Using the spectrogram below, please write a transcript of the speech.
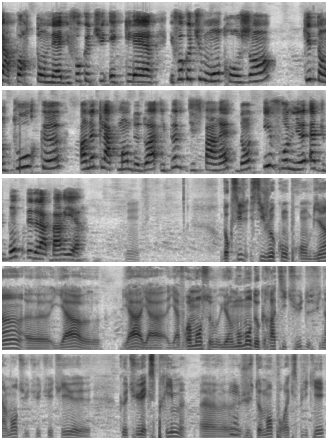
apportes ton aide, il faut que tu éclaires, il faut que tu montres aux gens qui t'entourent que en un claquement de doigts, ils peuvent disparaître. Donc, il vaut mieux être du bon côté de la barrière. Hmm. Donc, si, je comprends bien, euh, il y a... il y, a, y, a, y a, vraiment ce, y a un moment de gratitude finalement tu, tu, tu, tu que tu exprimes euh, justement pour expliquer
